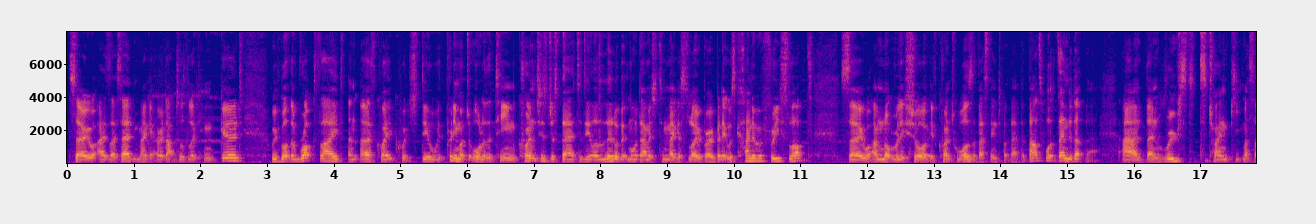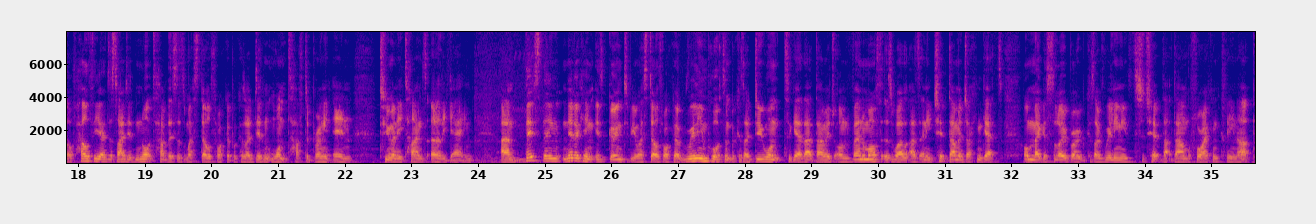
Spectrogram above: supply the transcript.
So, as I said, Mega Aerodactyl's looking good. We've got the Rock Slide and Earthquake, which deal with pretty much all of the team. Crunch is just there to deal a little bit more damage to Mega Slowbro, but it was kind of a free slot. So I'm not really sure if Crunch was the best thing to put there, but that's what's ended up there. And then Roost, to try and keep myself healthy, I decided not to have this as my Stealth Rocker because I didn't want to have to bring it in too many times early game. Um, this thing, Nidoking, is going to be my Stealth Rocker. Really important because I do want to get that damage on Venomoth as well as any chip damage I can get on Mega Slowbro because I really need to chip that down before I can clean up.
